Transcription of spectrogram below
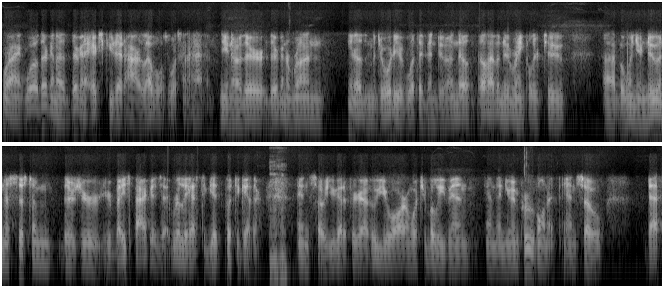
Right. Well, they're gonna they're gonna execute at a higher levels. What's going to happen? You know, they're they're going to run. You know, the majority of what they've been doing. They'll they'll have a new wrinkle or two uh, but when you're new in a system, there's your your base package that really has to get put together, mm-hmm. and so you got to figure out who you are and what you believe in, and then you improve on it. And so that's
